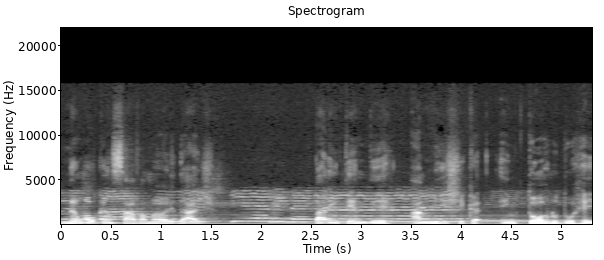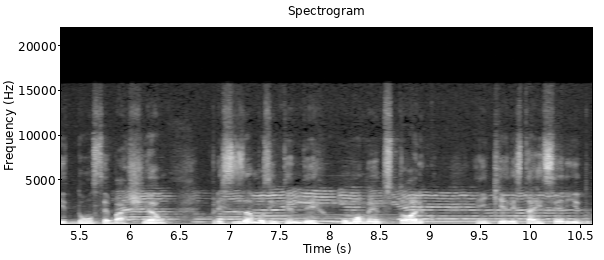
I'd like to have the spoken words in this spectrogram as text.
não alcançava a maioridade. Para entender a mística em torno do rei Dom Sebastião, precisamos entender o momento histórico em que ele está inserido.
